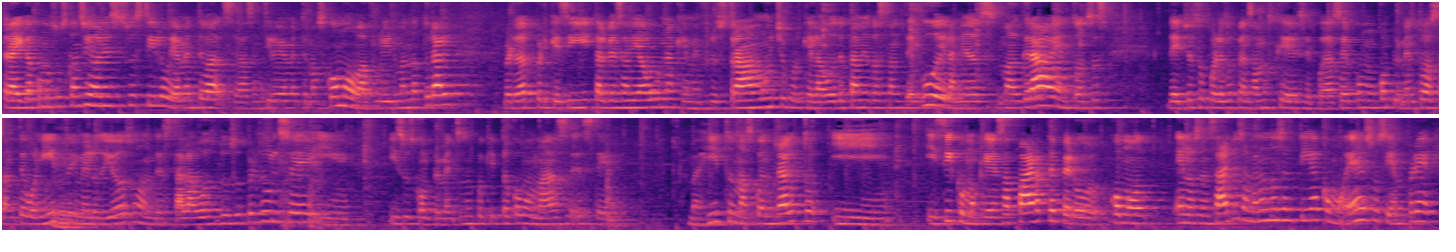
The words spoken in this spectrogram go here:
traiga como sus canciones y su estilo, obviamente va- se va a sentir obviamente más cómodo, va a fluir más natural, ¿verdad? Porque sí, tal vez había una que me frustraba mucho porque la voz de Tami es bastante aguda y la mía es más grave, entonces de hecho, eso por eso pensamos que se puede hacer como un complemento bastante bonito y melodioso, donde está la voz luz súper dulce y, y sus complementos un poquito como más este, bajitos, más contralto. Y, y sí, como que esa parte, pero como en los ensayos al menos no sentía como eso, siempre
